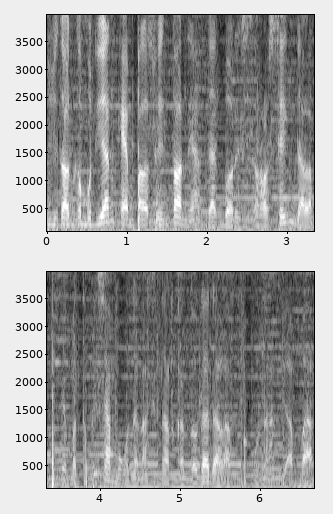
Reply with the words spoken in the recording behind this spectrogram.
Tujuh tahun kemudian Campbell Swinton ya dan Boris Rosing dalam perjamuan terpisah menggunakan sinar katoda dalam penggunaan gambar.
